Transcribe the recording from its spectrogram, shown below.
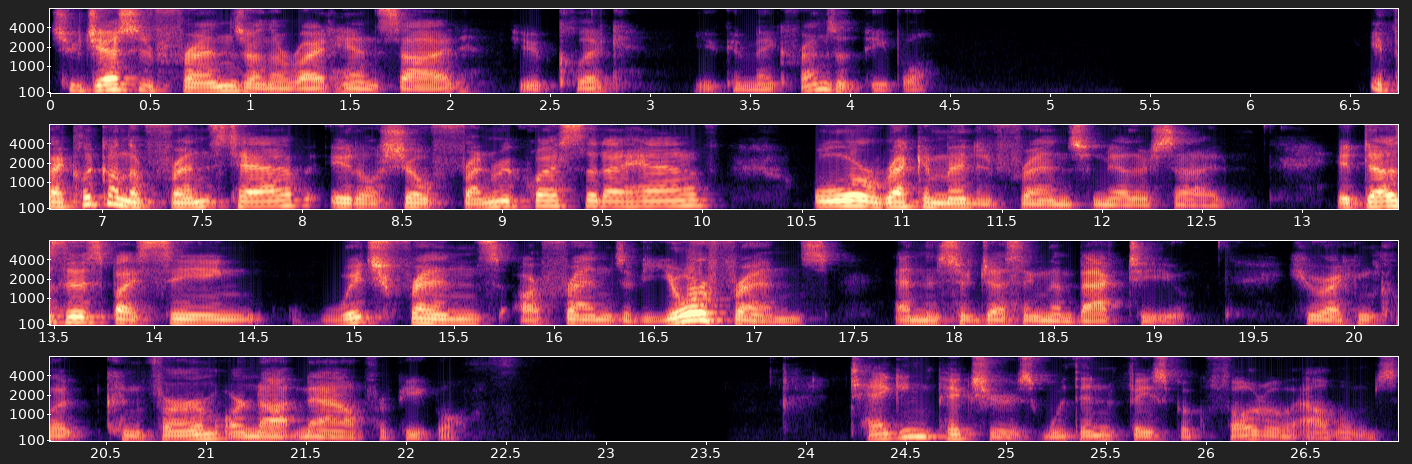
Suggested friends are on the right hand side. If you click, you can make friends with people. If I click on the Friends tab, it'll show friend requests that I have or recommended friends from the other side. It does this by seeing which friends are friends of your friends and then suggesting them back to you. Here I can click confirm or not now for people. Tagging pictures within Facebook photo albums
